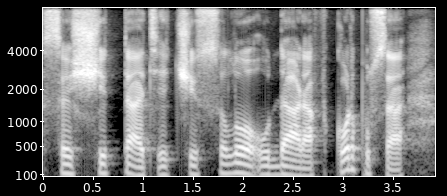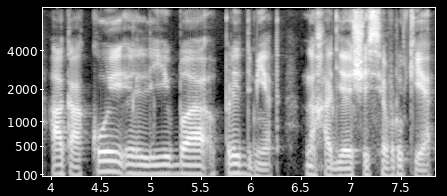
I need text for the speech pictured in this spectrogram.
сосчитать число ударов корпуса о какой-либо предмет, находящийся в руке,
